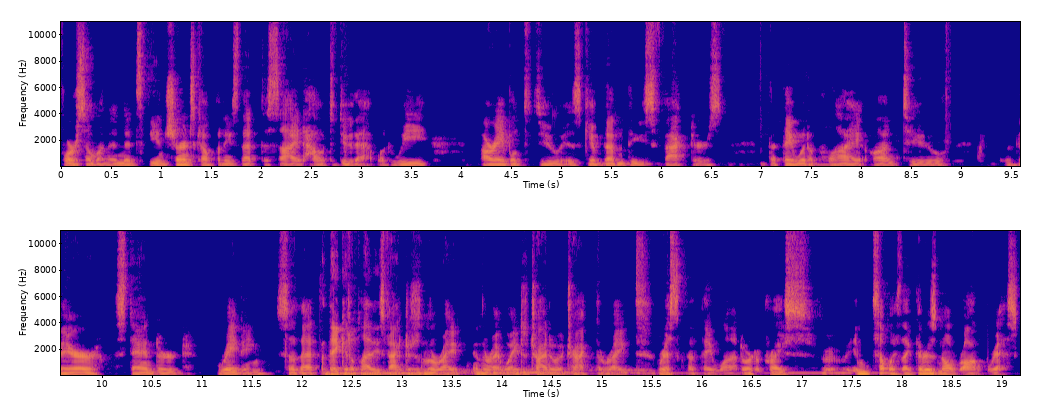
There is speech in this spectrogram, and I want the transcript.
for someone. And it's the insurance companies that decide how to do that. What we are able to do is give them these factors that they would apply onto their standard rating so that they could apply these factors in the right in the right way to try to attract the right risk that they want or to price in some ways like there is no wrong risk.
